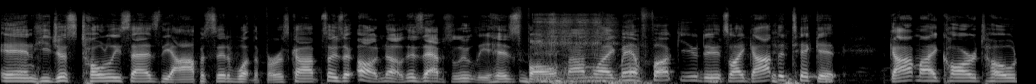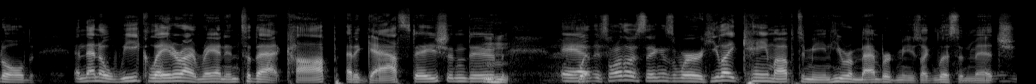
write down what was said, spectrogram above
and he just totally says the opposite of what the first cop. So he's like, "Oh no, this is absolutely his fault." And I'm like, "Man, fuck you, dude." So I got the ticket, got my car totaled, and then a week later, I ran into that cop at a gas station, dude. Mm-hmm. And it's one of those things where he like came up to me and he remembered me. He's like, "Listen, Mitch."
